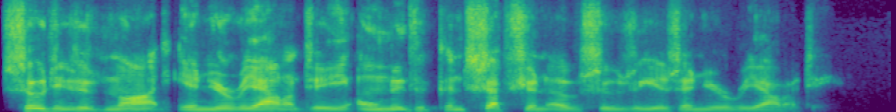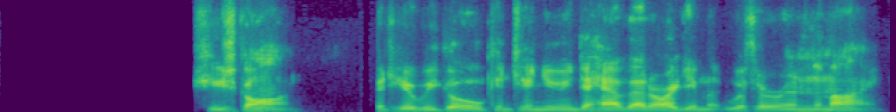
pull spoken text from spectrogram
Susie is not in your reality, only the conception of Susie is in your reality. She's gone. But here we go, continuing to have that argument with her in the mind,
